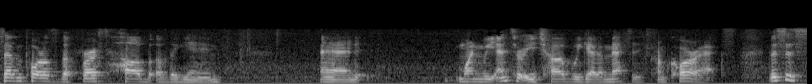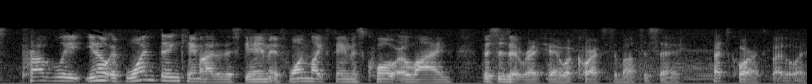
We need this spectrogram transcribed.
Seven Portals is the first hub of the game, and when we enter each hub, we get a message from Korax. This is probably, you know, if one thing came out of this game, if one, like, famous quote or line, this is it right here, what Korax is about to say. That's Korax, by the way.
